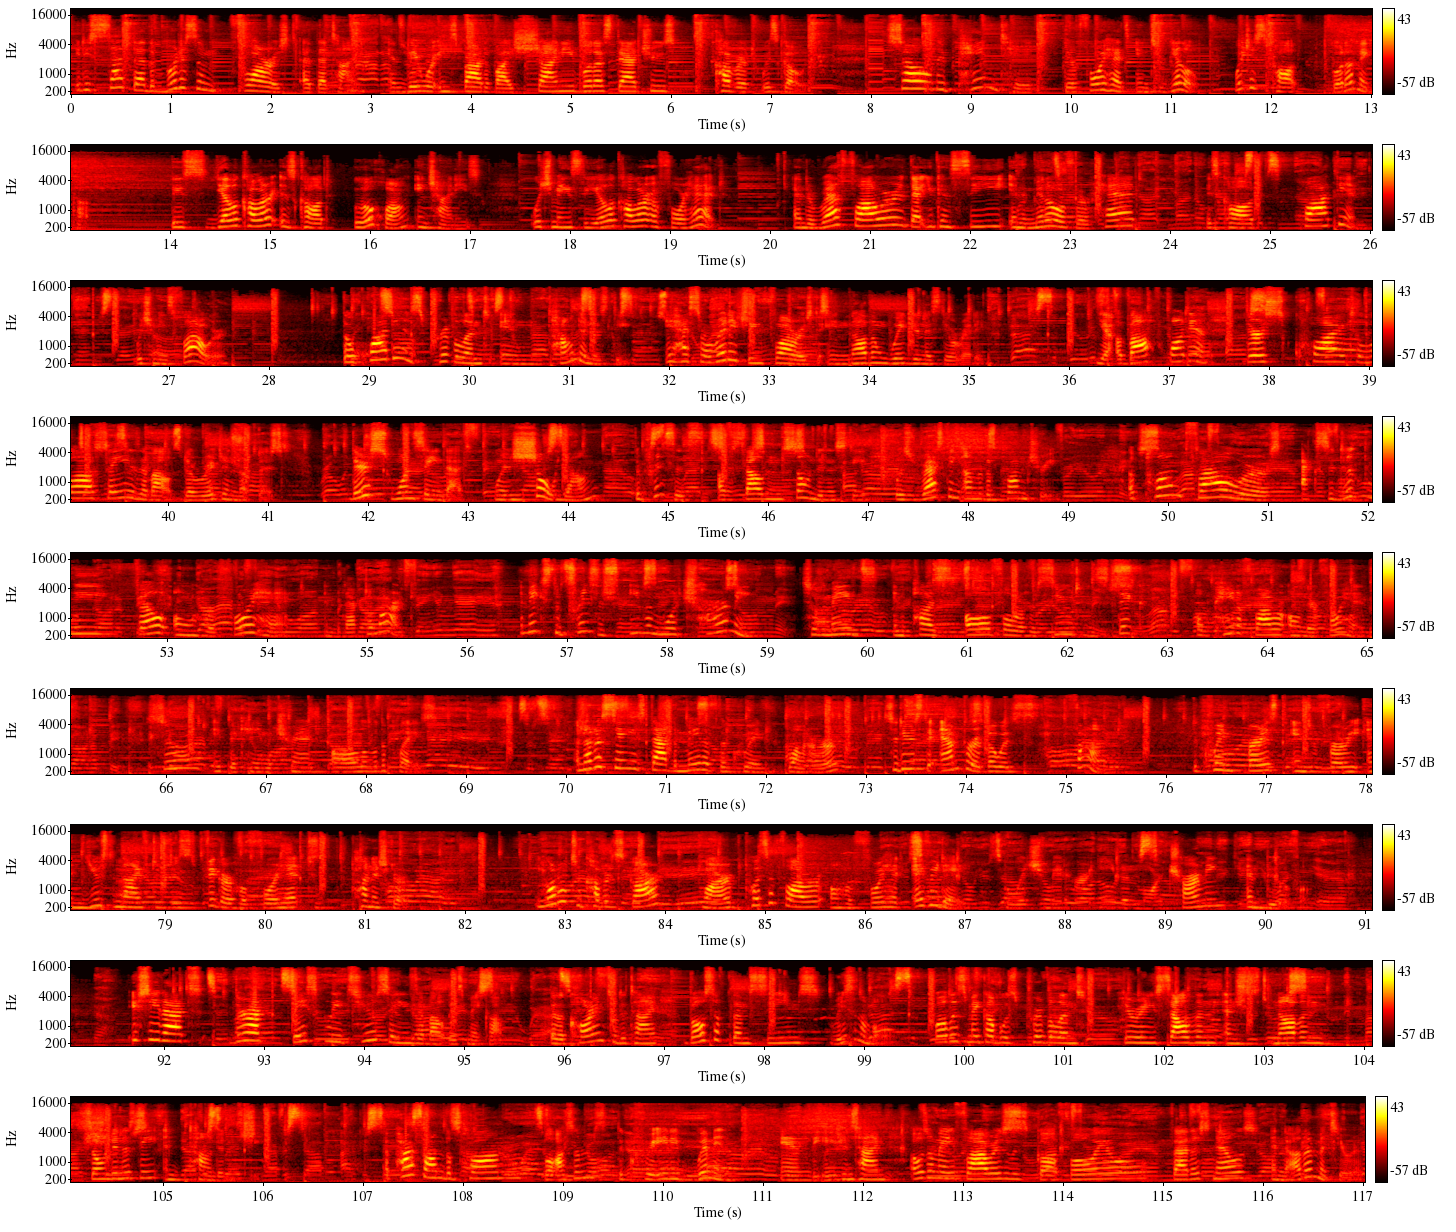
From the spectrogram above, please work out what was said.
It is said that the Buddhism flourished at that time, and they were inspired by shiny Buddha statues covered with gold. So they painted their foreheads into yellow, which is called Buddha makeup. This yellow color is called 鹅黄 in Chinese, which means the yellow color of forehead. And the red flower that you can see in the middle of her head is called 花钿, which means flower. Though Huadian is prevalent in Tang Dynasty, it has already been flourished in Northern Wei Dynasty already. Yeah, about Huadian, there's quite a lot of sayings about the origin of it. There's one saying that when Shou Yang, the princess of Southern Song Dynasty, was resting under the plum tree, a plum flower accidentally fell on her forehead and left a mark. It makes the princess even more charming. So the maids in the palace all follow her suit and stick or paint a flower on their forehead. Soon it became a trend all over the place. Another thing is that the maid of the queen, Guan Er, seduced the emperor but was found. The queen burst into fury and used a knife to disfigure her forehead to punish her. In order to cover the scar, Guan Er puts a flower on her forehead every day, which made her even more charming and beautiful. You see that there are basically two sayings about this makeup, but according to the time, both of them seems reasonable. While this makeup was prevalent during Southern and Northern Song Dynasty and Tang Dynasty. Apart from the plum blossoms, the creative women in the ancient time also made flowers with gold foil, feather snails, and other materials.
